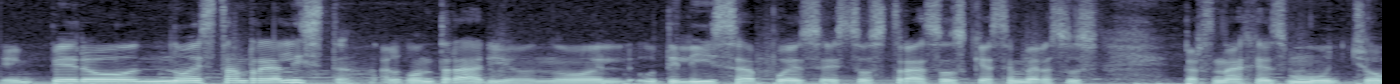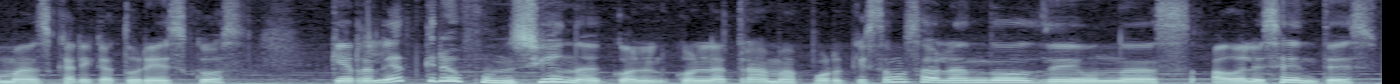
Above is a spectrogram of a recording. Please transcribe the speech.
Eh, pero no es tan realista, al contrario, ¿no? Utiliza pues estos trazos que hacen ver a sus personajes mucho más caricaturescos, que en realidad creo funciona con, con la trama, porque estamos hablando de unas adolescentes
